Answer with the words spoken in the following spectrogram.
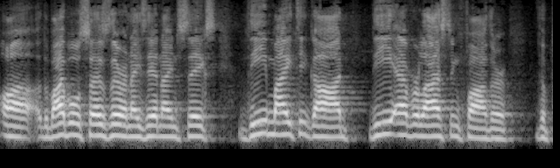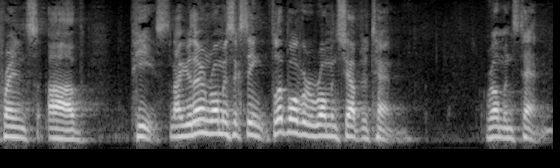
uh, the Bible says there in Isaiah 9 6, the mighty God, the everlasting Father, the Prince of Peace. Now you're there in Romans 16. Flip over to Romans chapter 10. Romans 10.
